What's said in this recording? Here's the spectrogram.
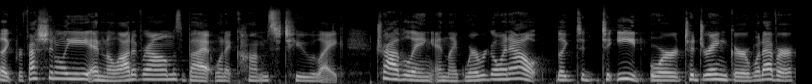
like professionally and in a lot of realms. But when it comes to like traveling and like where we're going out, like to, to eat or to drink or whatever,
